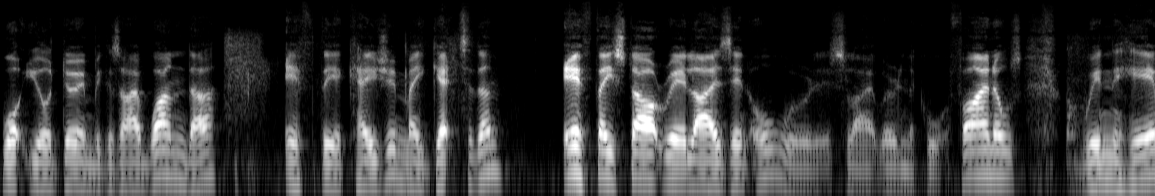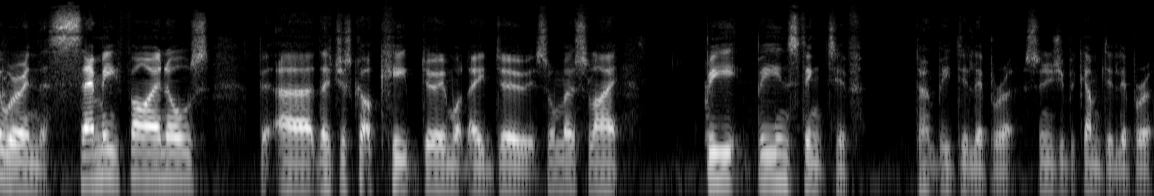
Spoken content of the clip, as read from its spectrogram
what you're doing because I wonder if the occasion may get to them. If they start realizing, oh, it's like we're in the quarterfinals, win here, we're in the semi-finals. Uh, they've just got to keep doing what they do. It's almost like be be instinctive. Don't be deliberate. As soon as you become deliberate,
